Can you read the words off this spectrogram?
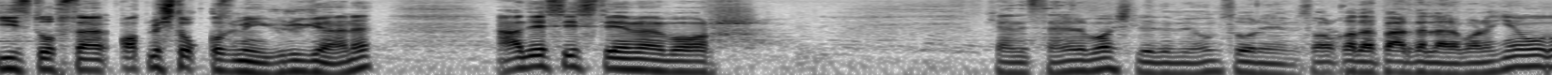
290 69 ming yurgani. Audio sistema bor. Konditsioner bor ishlaydi yo'qmi so'raymiz orqada pardalar bor ekan u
